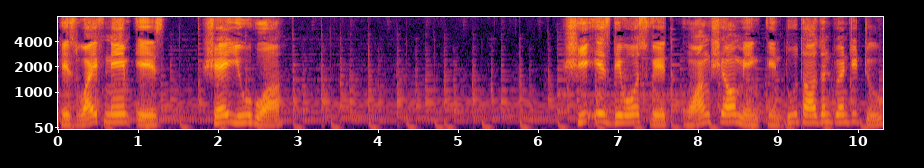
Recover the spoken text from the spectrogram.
His wife name is Shei Yu Hua. She is divorced with Huang Xiaoming in 2022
